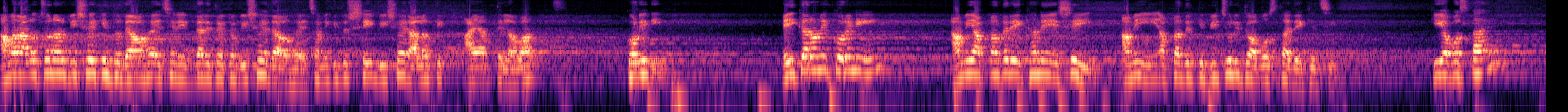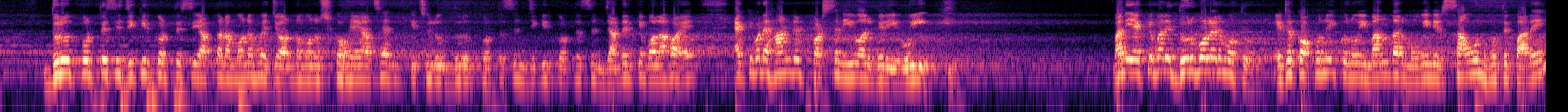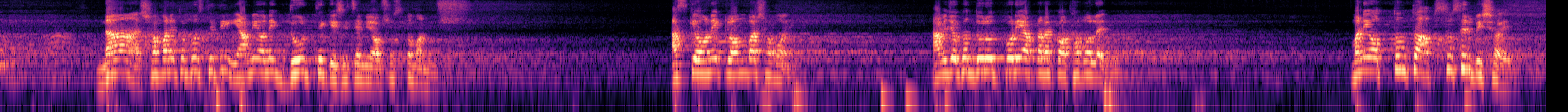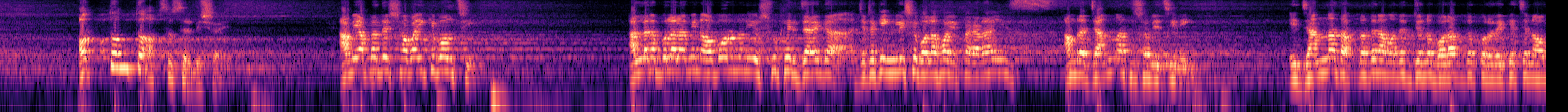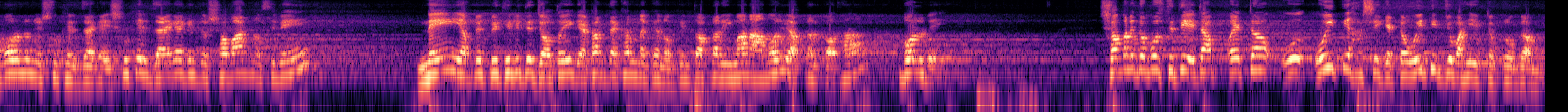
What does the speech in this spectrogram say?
আমার আলোচনার বিষয় কিন্তু দেওয়া হয়েছে, নির্ধারিত একটা বিষয় দেওয়া হয়েছে। আমি কিন্তু সেই বিষয়ের আলোকে আয়াত তেলাওয়াত করিনি। এই কারণে করিনি আমি আপনাদের এখানে এসেই আমি আপনাদেরকে বিচলিত অবস্থায় দেখেছি। কি অবস্থায়? দূরত পড়তেছি, জিকির করতেছি। আপনারা মনে হয় যে অন্য মনস্ক হয়ে আছেন, কিছু লোক দূরত পড়তেছেন, জিকির করতেছেন। যাদেরকে বলা হয় একেবারে hundred percent you are very weak. মানে একেবারে দুর্বলের মতো। এটা কখনোই কোনো ইমানদার মুমিনের সাউন্ড হতে পারে না। সম্মানিত উপস্থিতি, আমি অনেক দূর থেকে এসেছি, আমি অসুস্থ মানুষ। আজকে অনেক লম্বা সময়। আমি যখন দূরত পড়ি, আপনারা কথা বলেন। মানে অত্যন্ত আফসোসের বিষয়। অত্যন্ত আফসোসের বিষয়। আমি আপনাদের সবাইকে বলছি, আল্লাহ রাব্বুল আলামিন অবর্ণনীয় সুখের জায়গা, যেটাকে ইংলিশে বলা হয় প্যারাডাইস, আমরা জান্নাত হিসাবে চিনি। এই জান্নাত আপনাদের আমাদের জন্য বরাদ্দ করে রেখেছেন অবর্ণনীয় সুখের জায়গায় সুখের জায়গায় কিন্তু সবার নসিবে নেই, আপনি পৃথিবীতে যতই গ্যাটার দেখান না কেন, কিন্তু আপনার ইমান আমলই আপনার কথা বলবে। সম্মানিত উপস্থিতি, এটা একটা ঐতিহাসিক, একটা ঐতিহ্যবাহী একটা প্রোগ্রাম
